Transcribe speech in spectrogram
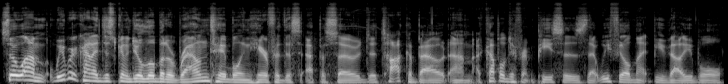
So um, we were kind of just going to do a little bit of roundtabling here for this episode to talk about um, a couple different pieces that we feel might be valuable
